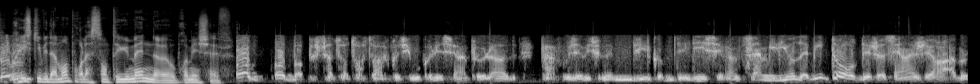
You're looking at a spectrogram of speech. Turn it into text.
Mais oui. Risque évidemment pour la santé humaine euh, au premier chef. Oh, oh bah, attends, que si vous connaissez un peu l'Inde, enfin, vous avez tout de même une ville comme Delhi, c'est 25 millions d'habitants, déjà c'est ingérable.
